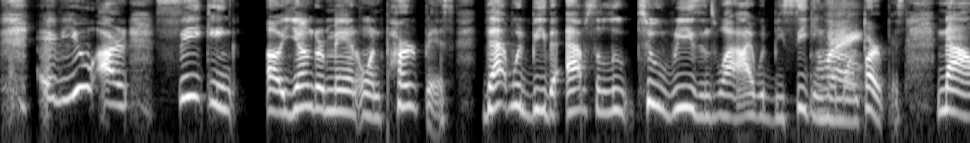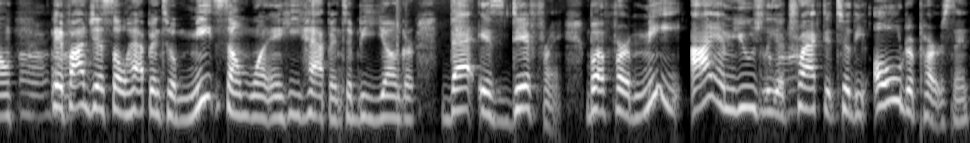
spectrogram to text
if you are seeking a younger man on purpose, that would be the absolute two reasons why I would be seeking right. him on purpose. Now, mm-hmm. if I just so happen to meet someone and he happened to be younger, that is different. But for me, I am usually mm-hmm. attracted to the older person.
